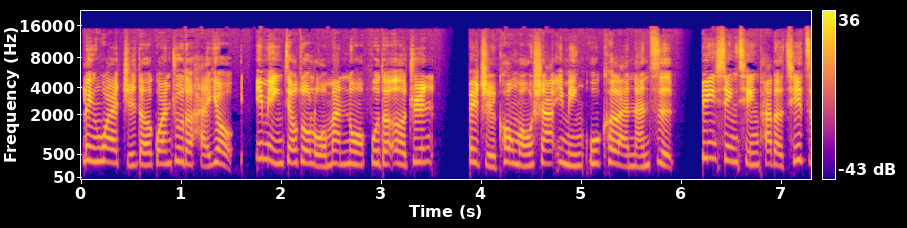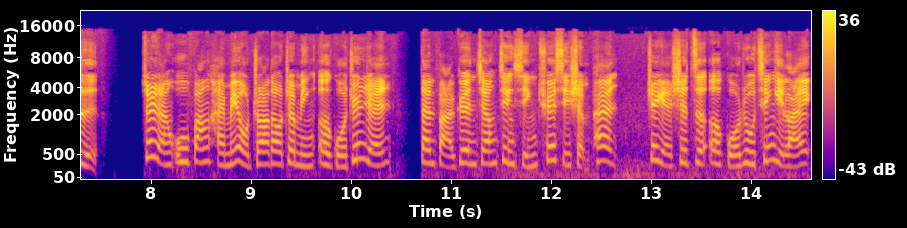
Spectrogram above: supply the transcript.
另外值得关注的还有一名叫做罗曼诺夫的俄军，被指控谋杀一名乌克兰男子，并性侵他的妻子。虽然乌方还没有抓到这名俄国军人，但法院将进行缺席审判。这也是自俄国入侵以来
